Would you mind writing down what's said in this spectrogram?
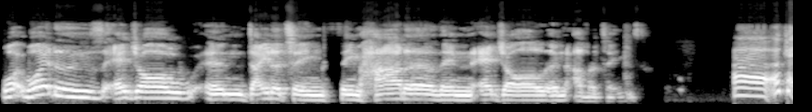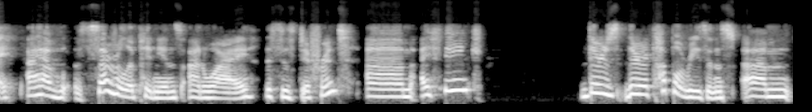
why why does agile in data teams seem harder than agile in other teams? Uh, okay, I have several opinions on why this is different. Um, I think there's there are a couple reasons. Um,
